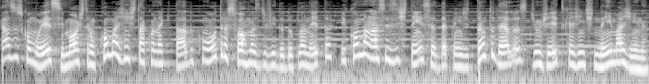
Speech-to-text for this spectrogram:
Casos como esse mostram como a gente está conectado com outras formas de vida do planeta e como a nossa existência depende tanto delas de um jeito que a gente nem imagina.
